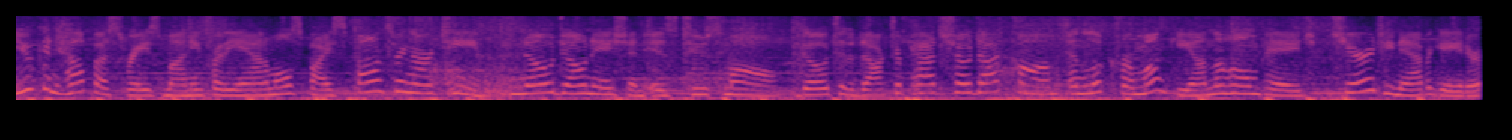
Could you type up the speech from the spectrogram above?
You can help us raise money for the animals by sponsoring our team. No donation is too small. Go to thedrpatshow.com and look for Monkey on the homepage. Charity Navigator,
